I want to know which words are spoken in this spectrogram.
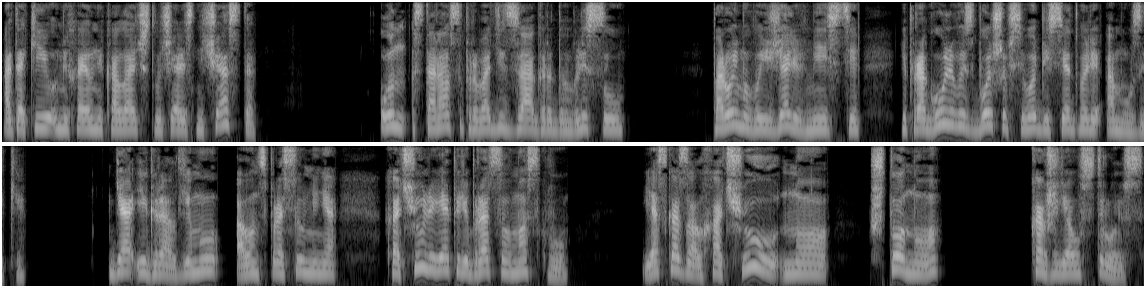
а такие у Михаила Николаевича случались нечасто, он старался проводить за городом, в лесу. Порой мы выезжали вместе и, прогуливаясь, больше всего беседовали о музыке. Я играл ему, а он спросил меня, хочу ли я перебраться в Москву. Я сказал, хочу, но... Что но? Как же я устроюсь?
